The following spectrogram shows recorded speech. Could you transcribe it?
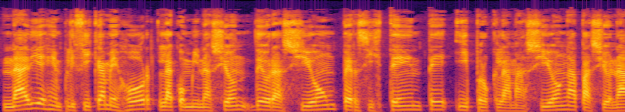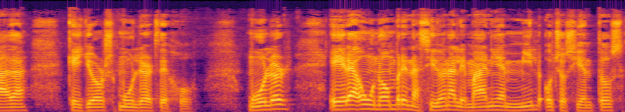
Nadie ejemplifica mejor la combinación de oración persistente y proclamación apasionada que George Muller dejó. Muller era un hombre nacido en Alemania en 1800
